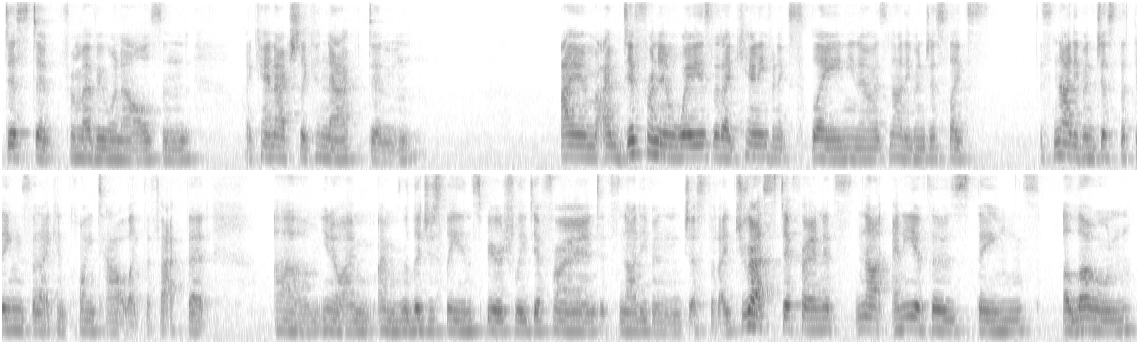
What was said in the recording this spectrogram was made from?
distant from everyone else and I can't actually connect and I am I'm different in ways that I can't even explain, you know, it's not even just like it's not even just the things that I can point out like the fact that Um, you know, I'm I'm religiously and spiritually different. It's not even just that I dress different. It's not any of those things alone.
